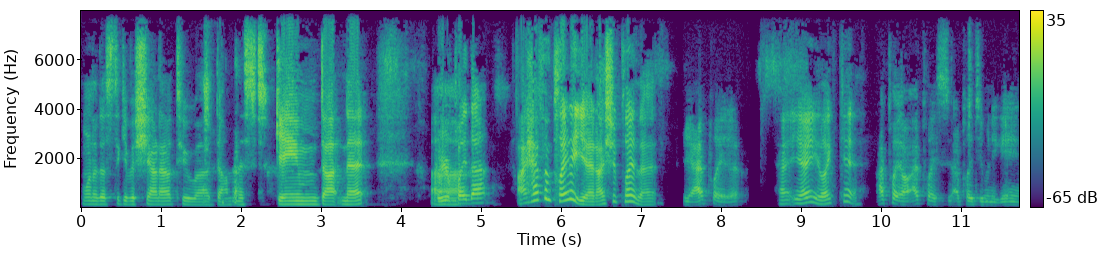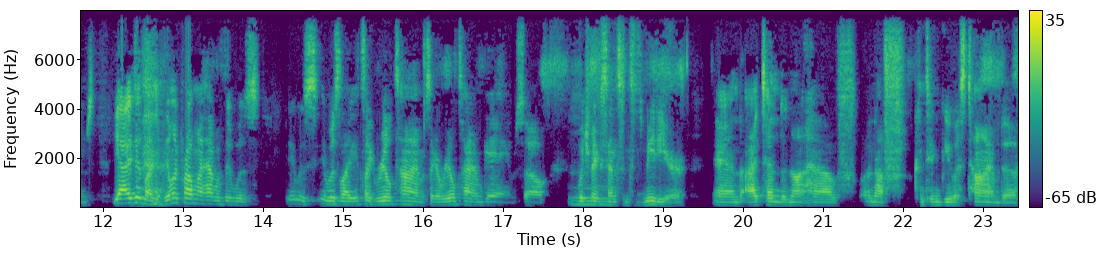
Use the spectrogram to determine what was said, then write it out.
wanted us to give a shout out to uh, DominusGame.net. Have you ever Uh, played that? I haven't played it yet. I should play that. Yeah, I played it. Uh, yeah, you like it? I play. I play. I play too many games. Yeah, I did like it. The only problem I had with it was it was it was like it's like real time. It's like a real time game. So which makes Mm, sense since it's Meteor, and I tend to not have enough contiguous time to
